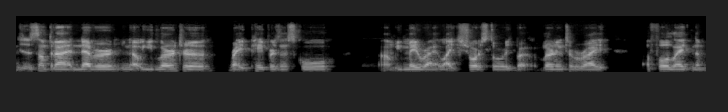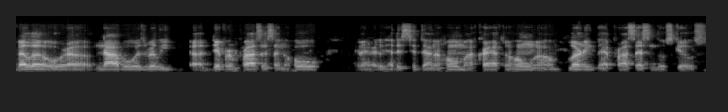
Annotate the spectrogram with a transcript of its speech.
It's something I had never, you know, you learn to write papers in school. Um, you may write like short stories, but learning to write a full length novella or a novel is really a different process in the whole. And I really had to sit down and hone my craft and hone um, learning that process and those skills.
